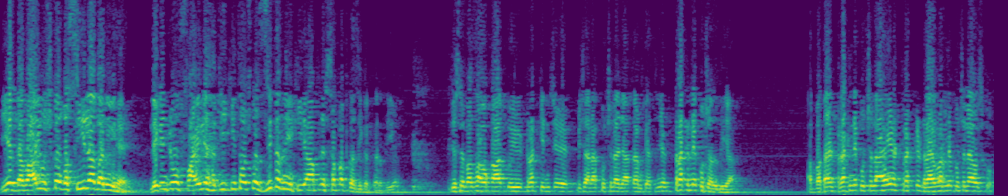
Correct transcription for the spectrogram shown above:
یہ دوائی اس کا وسیلہ بنی ہے۔ لیکن جو فائل حقیقی تھا، اس کا ذکر نہیں کیا، آپ نے سبب کا ذکر کر دیا۔ جیسے بسا اوقات کوئی ٹرک نیچے بےچارا کچلا جاتا ہے کہتے ہیں ٹرک نے کچل دیا۔ اب بتائیں، ٹرک نے کچلا ہے یا ٹرک کے ڈرائیور نے کچلا ہے اس کو؟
